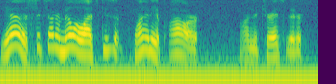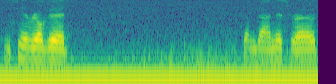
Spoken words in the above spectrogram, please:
Yeah, the 600 milliwatts gives it plenty of power on the transmitter. You see it real good. Come down this road.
